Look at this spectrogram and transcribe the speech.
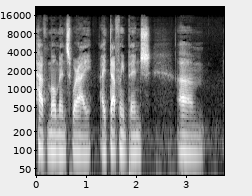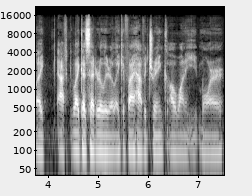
have moments where I, I definitely binge. Um, like after, like I said earlier, like if I have a drink, I'll want to eat more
